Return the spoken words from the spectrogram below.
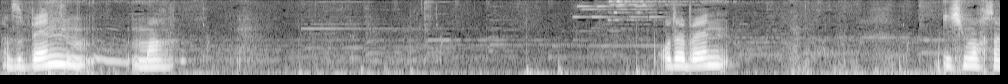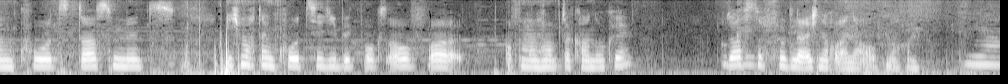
Also Ben macht. Oder Ben. Ich mach dann kurz das mit. Ich mach dann kurz hier die Big Box auf, auf meinem Hauptaccount, okay? Du okay. darfst dafür gleich noch eine aufmachen. Ja.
